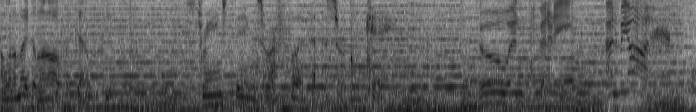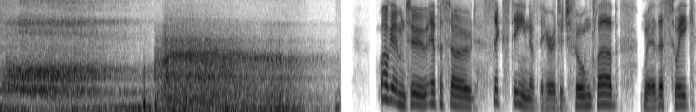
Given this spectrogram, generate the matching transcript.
I'm gonna make him an offer he can't refuse. Strange things are afoot at the Circle K. To infinity and beyond! Welcome to episode 16 of the Heritage Film Club, where this week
